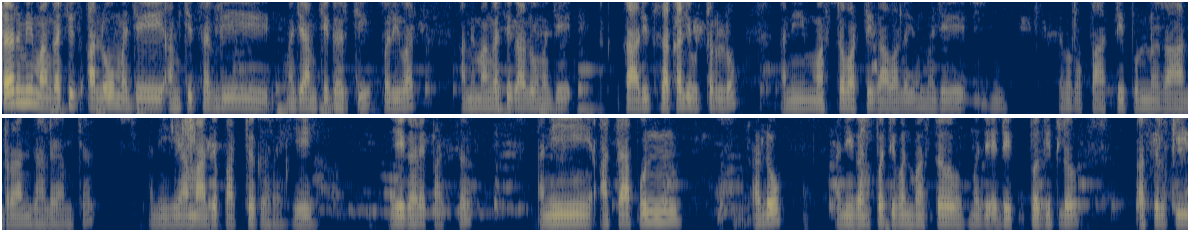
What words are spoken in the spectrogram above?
तर मी मंगाशीच आलो म्हणजे आमची सगळी म्हणजे आमची घरची परिवार आम्ही मंगाशीच आलो म्हणजे गाडीत सकाळी उतरलो आणि मस्त वाटते गावाला येऊन. म्हणजे हे बघा पाठी पूर्ण रान रान झालं आहे आमच्या. आणि हे माझं पाठचं घर आहे. हे हे घर आहे पाठचं आणि आता आपण आलो आणि गणपती पण मस्त म्हणजे डे बघितलं असेल की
